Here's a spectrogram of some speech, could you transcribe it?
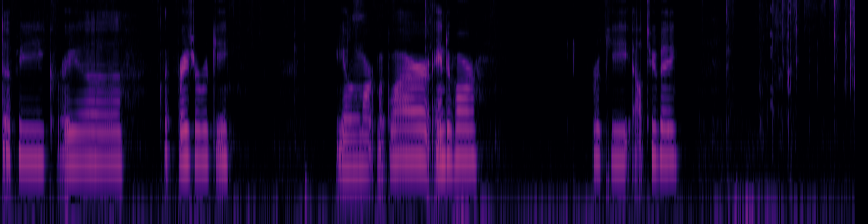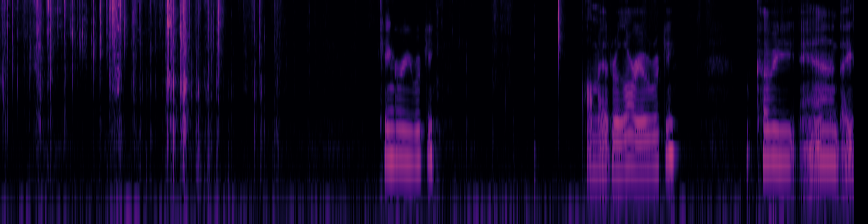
Duffy, Correa, Clint Frazier rookie. Young Mark McGwire, Andujar, rookie Altuve. Kingery rookie. Amed Rosario rookie. McCovey and a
